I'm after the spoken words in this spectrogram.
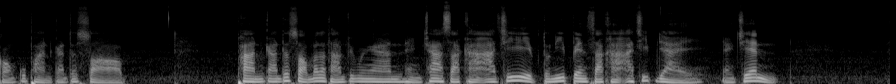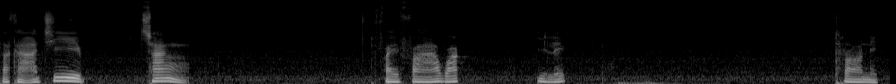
ของผู้ผ่านการทดสอบ ผ่านการทดสอบมาตรฐานฝีมืองานแห่งชาติสาขาอาชีพ ตัวนี้เป็นสาขาอาชีพใหญ่ อย่างเช่น สาขาอาชีพช่าง ไฟฟ้าวักอิเล็ก รอนิกส์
